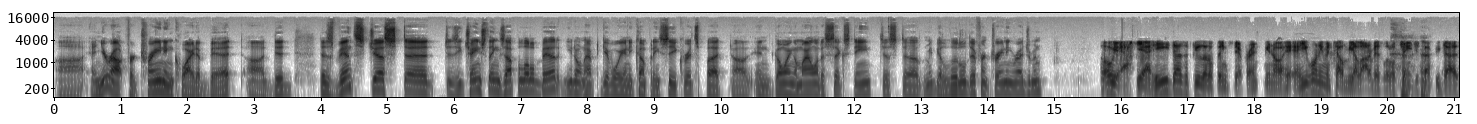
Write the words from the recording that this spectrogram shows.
Uh, and you're out for training quite a bit. Uh, did does Vince just uh, does he change things up a little bit? You don't have to give away any company secrets, but uh, in going a mile and a sixteenth, just uh, maybe a little different training regimen. Oh yeah, yeah. He does a few little things different. You know, he, he won't even tell me a lot of his little changes that he does.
